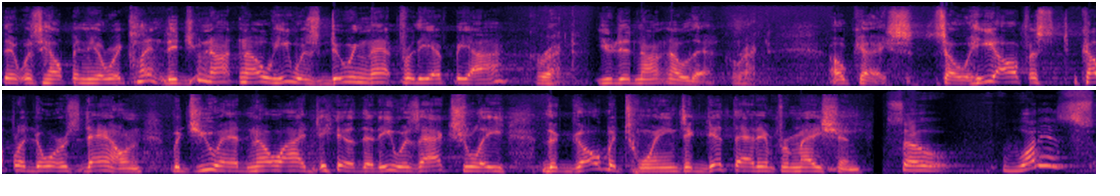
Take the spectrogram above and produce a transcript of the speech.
that was helping Hillary Clinton. Did you not know he was doing that for the FBI? Correct. You did not know that? Correct. Okay, so he officed a couple of doors down, but you had no idea that he was actually the go between to get that information. So, what is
